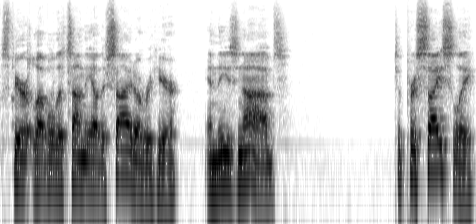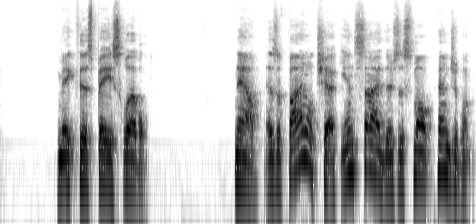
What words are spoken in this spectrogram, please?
spirit level that's on the other side over here and these knobs to precisely make this base level. Now, as a final check, inside there's a small pendulum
